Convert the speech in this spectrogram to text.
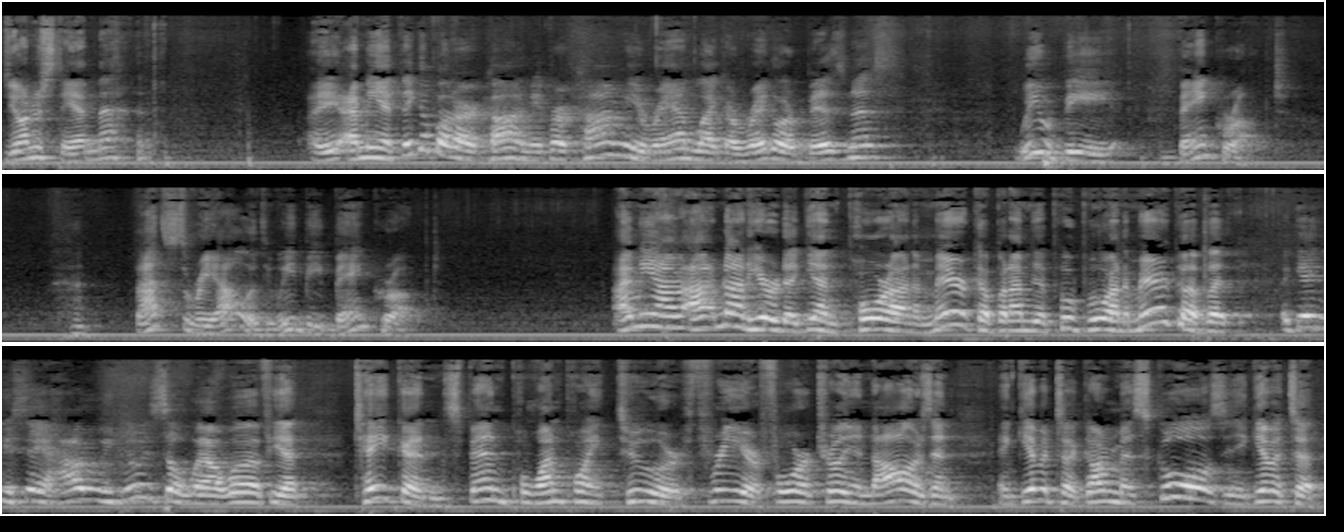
Do you understand that? I mean, think about our economy. If our economy ran like a regular business, we would be bankrupt. That's the reality. We'd be bankrupt. I mean, I'm not here to, again, pour on America, but I'm to poo poo on America. But again, you say, how do we do it so well? Well, if you take and spend 1.2 or 3 or 4 trillion dollars and, and give it to government schools and you give it to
